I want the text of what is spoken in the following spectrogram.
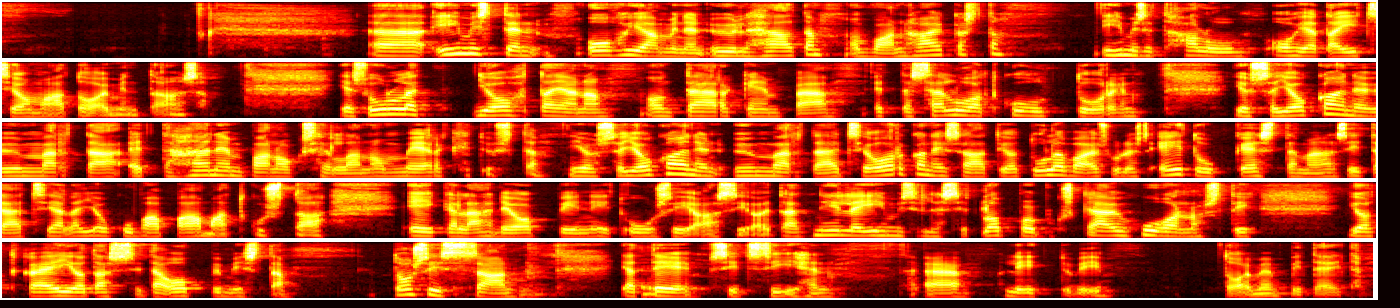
Ihmisten ohjaaminen ylhäältä on vanhaikasta ihmiset haluaa ohjata itse omaa toimintaansa. Ja sulle johtajana on tärkeämpää, että sä luot kulttuurin, jossa jokainen ymmärtää, että hänen panoksellaan on merkitystä. Jossa jokainen ymmärtää, että se organisaatio tulevaisuudessa ei tule kestämään sitä, että siellä joku vapaa matkustaa, eikä lähde oppimaan niitä uusia asioita. Että niille ihmisille sitten loppujen lopuksi käy huonosti, jotka ei ota sitä oppimista tosissaan ja tee sitten siihen liittyviä toimenpiteitä.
